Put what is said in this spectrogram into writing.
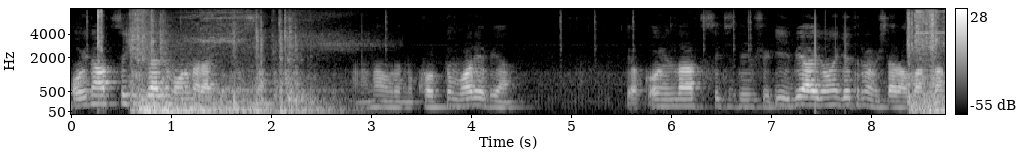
Oyuna artı 8 geldi mi onu merak ediyorum şu an. Ananı avradını korktum var ya bir an. Yok oyunda artı 8 diye bir şey yok. İyi bir ayda onu getirmemişler Allah'tan.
